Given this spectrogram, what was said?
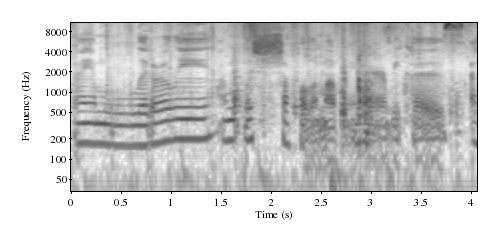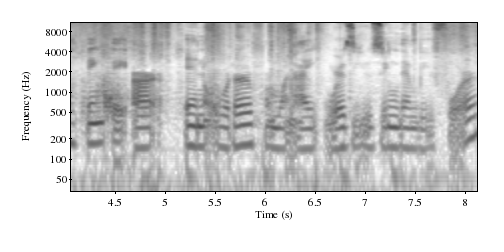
I am literally, I'm, let's shuffle them up in here because I think they are in order from when I was using them before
